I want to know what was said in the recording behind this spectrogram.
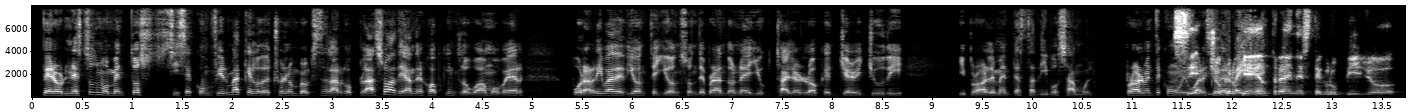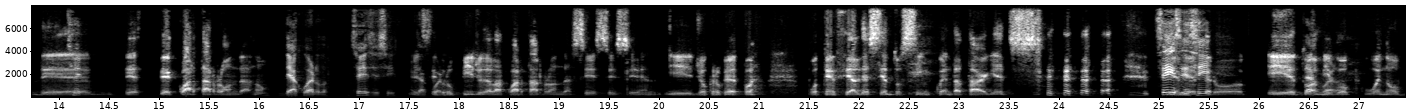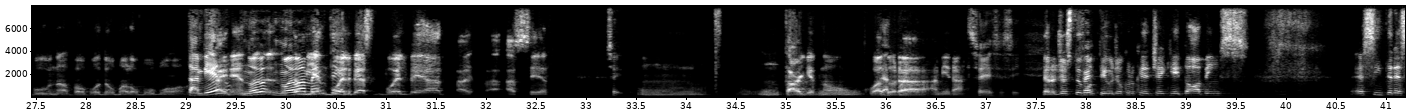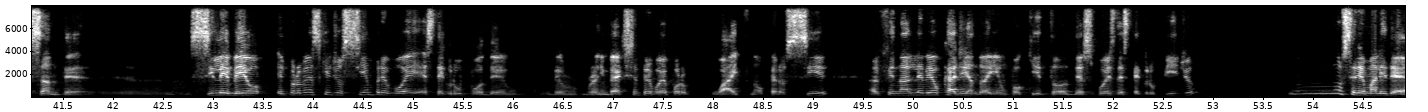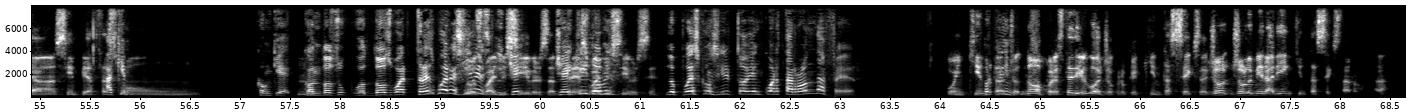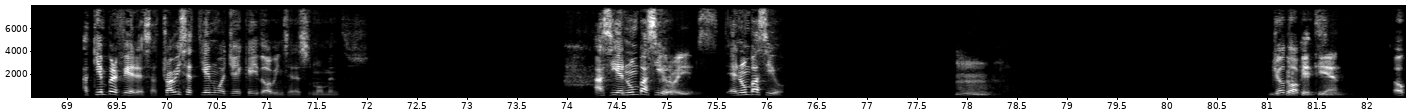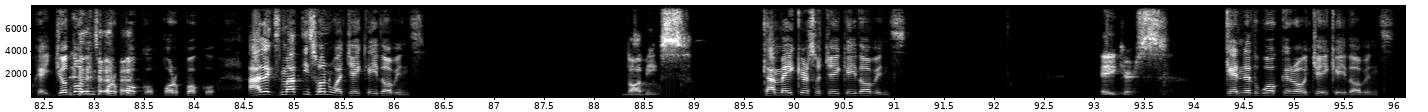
Pero en estos momentos, si se confirma que lo de Traylon Burks es a largo plazo, a DeAndre Hopkins lo voy a mover por arriba de Deontay Johnson, de Brandon Ayuk, Tyler Lockett, Jerry Judy y probablemente hasta Divo Samuel. Probablemente como Sí, wide yo creo que 20. entra en este grupillo de, de, de cuarta ronda, ¿no? De acuerdo. Sí, sí, sí. De Este acuerdo. grupillo de la cuarta ronda, sí, sí, sí. Y yo creo que pues, potencial de 150 targets. Sí, sí, tiene, sí. pero- y tu De amigo Bueno Buno, Bobo Malo Bumo, También, nueva- eh, nuevamente. Vuelve a, vuelve a, a- a ser Sí. un, un target, ¿no? Un jugador a mirar. Sí, sí, sí. Pero yo estoy Fe- contigo, yo creo que J.K. Dobbins es interesante. Si le veo, el problema es que yo siempre voy, este grupo de, de running back, siempre voy por White, ¿no? Pero si al final le veo cayendo ahí un poquito después de este grupillo, no sería mala idea ¿eh? si empiezas Aquí- con ¿Con quién? Mm. Con dos, con dos tres wide receivers. dos wide J- receivers, J.K. tres wide receivers, sí. lo puedes conseguir todavía en cuarta ronda, Fer. O en quinta. Yo- no, pero este digo, yo creo que quinta, sexta. Yo, yo lo miraría en quinta, sexta ronda. ¿A quién prefieres? ¿A Travis Etienne o a J.K. Dobbins en esos momentos? Así, en un vacío. Pero En un vacío. Mm. Yo Dobbins. Ok, yo Dobbins por poco, por poco. ¿Alex Mattison o a J.K. Dobbins? Dobbins. ¿Cam Akers o J.K. Dobbins? Akers. ¿Kenneth Walker o J.K. Dobbins?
